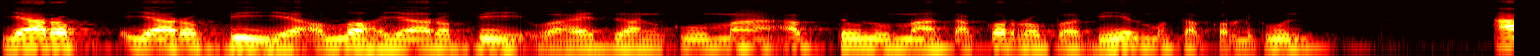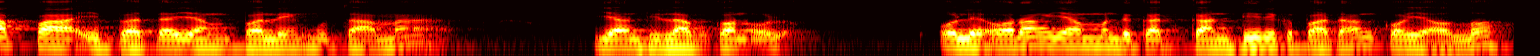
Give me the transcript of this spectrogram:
Ya Rabb ya Rabbi ya Allah ya Rabbi wahai Tuhanku ma abdulu ma taqarraba bihil mutaqarribun. Apa ibadah yang paling utama yang dilakukan oleh orang yang mendekatkan diri kepada Engkau ya Allah?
